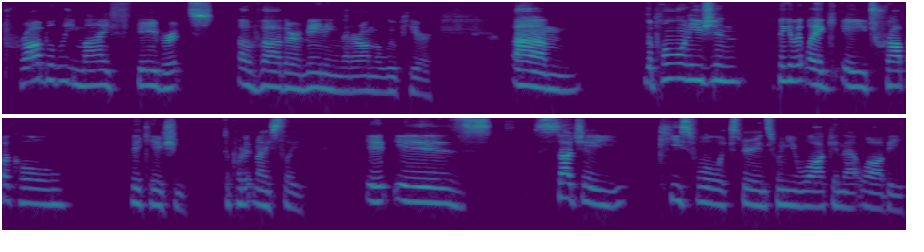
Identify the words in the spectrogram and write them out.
probably my favorites of uh, the remaining that are on the loop here. Um, the Polynesian, think of it like a tropical vacation, to put it nicely. It is such a peaceful experience when you walk in that lobby.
